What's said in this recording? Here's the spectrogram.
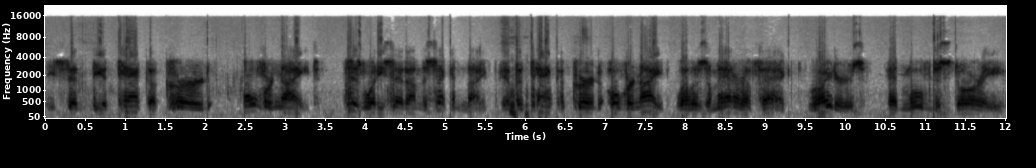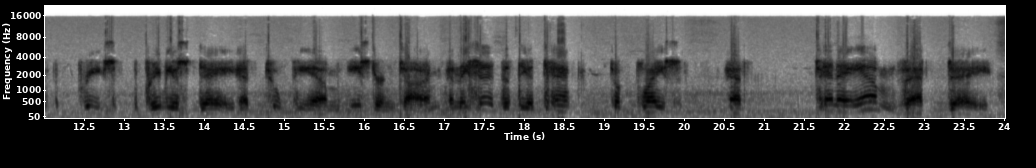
He said the attack occurred overnight. This is what he said on the second night. The attack occurred overnight. Well, as a matter of fact, Reuters had moved a story the, pre- the previous day at 2 p.m. Eastern Time, and they said that the attack took place at 10 a.m. that day.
